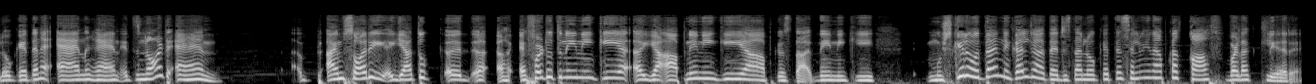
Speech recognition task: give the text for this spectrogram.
लोग कहते हैं ना again it's not an I am sorry या तो एफर्ट उतनी नहीं की या आपने नहीं की, या आपके उस्ताद ने नहीं की। मुश्किल होता है, निकल जाता है, जिस तरह लोग कहते हैं, सलमीन, आपका काफ बड़ा क्लियर है।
